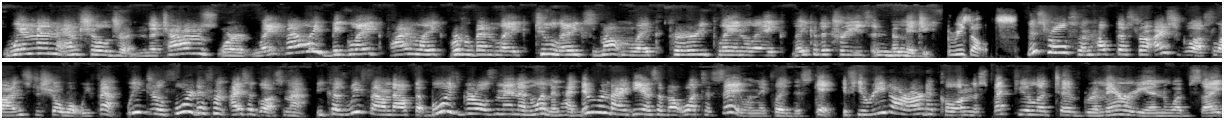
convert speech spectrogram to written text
women, and children. The towns were Lake Valley, Big Lake, Pine Lake, Riverbend Lake, Two Lakes, Mountain Lake, Prairie Plain Lake, Lake of the Trees, and Bemidji. Results. Mr. Olson helped us draw isogloss lines to show what we found. We drew four different isogloss maps because we found out that boys, girls, men, and women had different ideas about what to say when they played this game. If you read our article on the Speculative Grammarian website,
